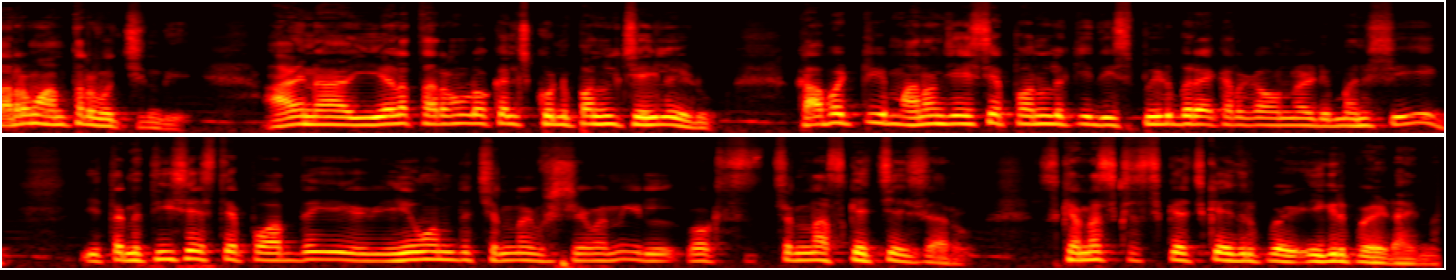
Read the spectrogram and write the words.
తరం అంతరం వచ్చింది. ఆయన ఏళ్ళ తరంలో కలిసి కొన్ని పనులు చేయలేడు. కాబట్టి మనం చేసే పనులకి ఇది స్పీడ్ బ్రేకర్గా ఉన్నాడు మనిషి. ఇతను తీసేస్తే పోద్ది. ఏముంది చిన్న విషయం అని ఒక చిన్న స్కెచ్ చేశారు చిన్న స్కెచ్కి ఎదిరిపోయి ఎగిరిపోయాడు ఆయన.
